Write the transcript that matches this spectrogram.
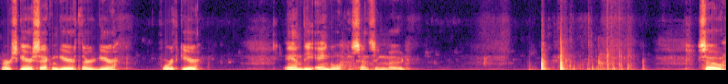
First gear, second gear, third gear, fourth gear, and the angle sensing mode. So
